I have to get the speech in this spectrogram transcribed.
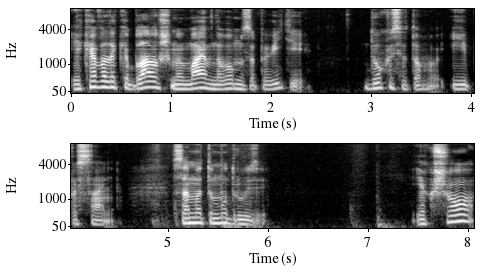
Яке велике благо, що ми маємо в новому заповіті Духа Святого і Писання. Саме тому, друзі, якщо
